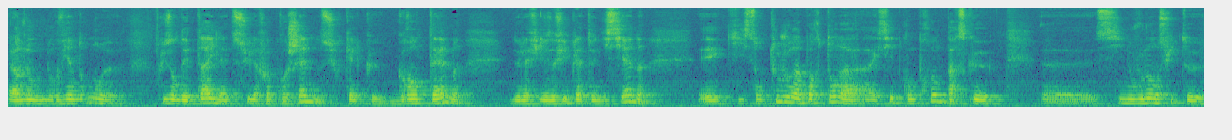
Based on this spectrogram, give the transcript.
Alors nous, reviendrons euh, plus en détail là-dessus la fois prochaine, sur quelques grands thèmes de la philosophie platonicienne, et qui sont toujours importants à essayer de comprendre parce que euh, si nous voulons ensuite euh,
